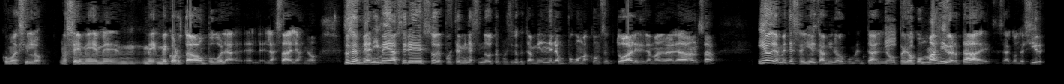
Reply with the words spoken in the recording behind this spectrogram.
¿cómo decirlo? No sé, me, me cortaba un poco las alas, ¿no? Entonces me animé a hacer eso, después terminé haciendo otros proyectos que también eran un poco más conceptuales de la mano de la danza, y obviamente seguí el camino documental, ¿no? Pero con más libertades, o sea, con decir,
